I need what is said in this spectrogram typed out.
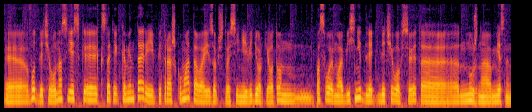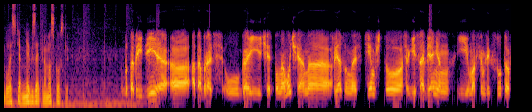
Э, вот для чего. У нас есть, э, кстати, комментарий Петра Шкуматова из общества «Синие ведерки». Вот он по-своему объяснит, для, для чего все это нужно местным властям, не обязательно московским эта идея э, отобрать у ГАИ часть полномочий, она связана с тем, что Сергей Собянин и Максим Лексутов,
